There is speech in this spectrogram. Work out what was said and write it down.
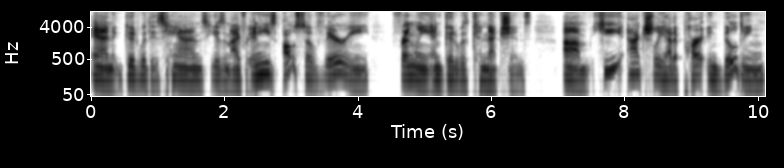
and good with his hands. He has an eye for, and he's also very friendly and good with connections. Um, he actually had a part in building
